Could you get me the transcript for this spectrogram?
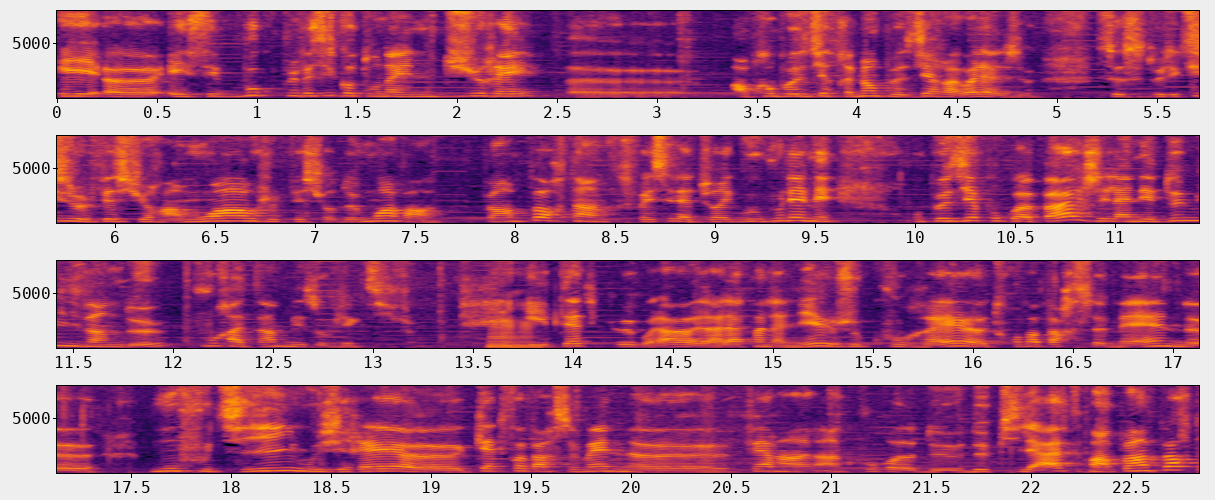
Et, euh, et c'est beaucoup plus facile quand on a une durée. Euh, après, on peut se dire très bien, on peut se dire, euh, voilà, je, ce, cet objectif, je le fais sur un mois ou je le fais sur deux mois. Enfin, peu importe, hein, vous choisissez la durée que vous voulez, mais on peut se dire pourquoi pas, j'ai l'année 2022 pour atteindre mes objectifs. Hmm. Et peut-être que voilà, à la fin de l'année, je courrai euh, trois fois par semaine euh, mon footing ou j'irai euh, quatre fois par semaine faire un, un cours de, de, pilates. Enfin, peu importe.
